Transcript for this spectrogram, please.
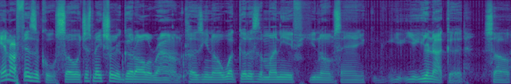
and our physical. So just make sure you're good all around because, you know, what good is the money if, you know what I'm saying, you, you're not good. So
